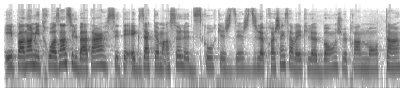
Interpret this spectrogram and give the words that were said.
Et pendant mes trois ans de célibataire, c'était exactement ça le discours que je disais. Je dis le prochain, ça va être le bon. Je vais prendre mon temps.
